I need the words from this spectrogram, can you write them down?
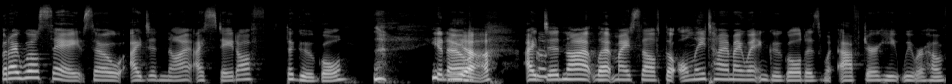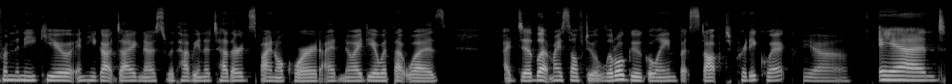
But I will say, so I did not I stayed off the Google. you know, Yeah. I did not let myself. The only time I went and Googled is after he we were home from the NICU and he got diagnosed with having a tethered spinal cord. I had no idea what that was. I did let myself do a little Googling, but stopped pretty quick. Yeah. And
